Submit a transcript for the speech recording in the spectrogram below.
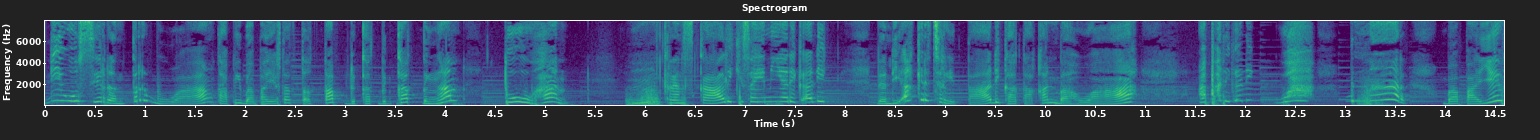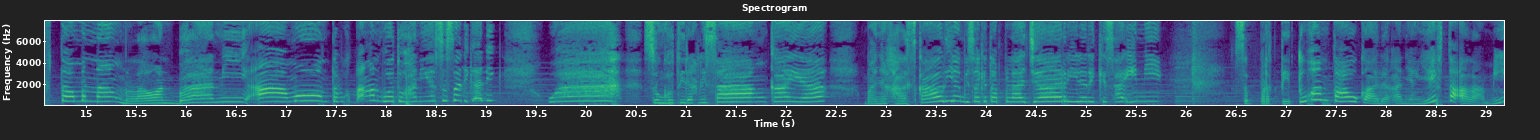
diusir dan terbuang, tapi Bapak Yefta tetap dekat-dekat dengan Tuhan. Hmm, keren sekali kisah ini adik-adik. Dan di akhir cerita dikatakan bahwa apa adik-adik? Wah, benar. Bapak Yefta menang melawan Bani Amon. Tepuk tangan buat Tuhan Yesus adik-adik. Wah, sungguh tidak disangka ya. Banyak hal sekali yang bisa kita pelajari dari kisah ini. Seperti Tuhan tahu keadaan yang Yefta alami,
